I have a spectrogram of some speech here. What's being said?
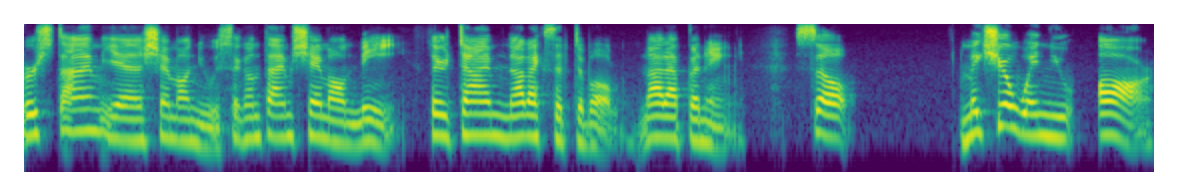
First time, yeah, shame on you. Second time, shame on me. Third time, not acceptable, not happening. So make sure when you are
